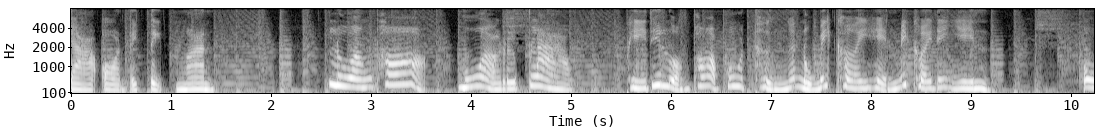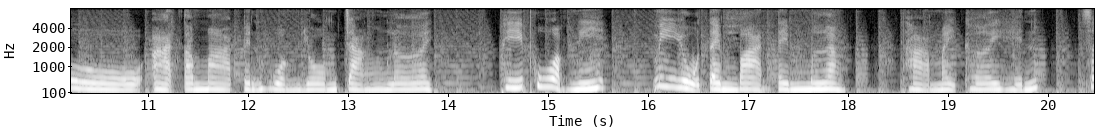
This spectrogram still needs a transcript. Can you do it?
ญาอ่อนไปติดมัน หลวงพ่อ มั่วหรือเปล่า ผีที่หลวงพ่อพูดถึงหนูไม่เคยเห็นไม่เคยได้ยิน โอ้อาตมาเป็นห่วงโยมจังเลย ผีพวกนี้มีอยู่เต็มบ้านเต็มเมือง ถ้าไม่เคยเห็น แส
